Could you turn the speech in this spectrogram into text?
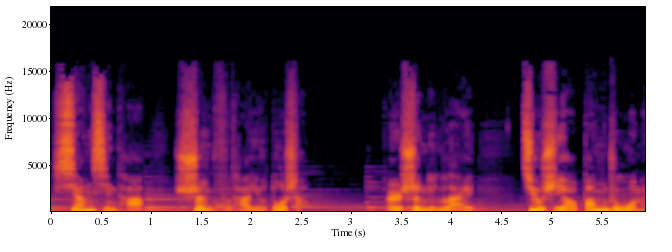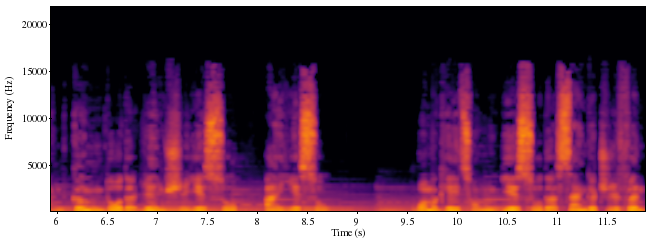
相信他、顺服他有多少。而圣灵来，就是要帮助我们更多的认识耶稣、爱耶稣。我们可以从耶稣的三个职分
